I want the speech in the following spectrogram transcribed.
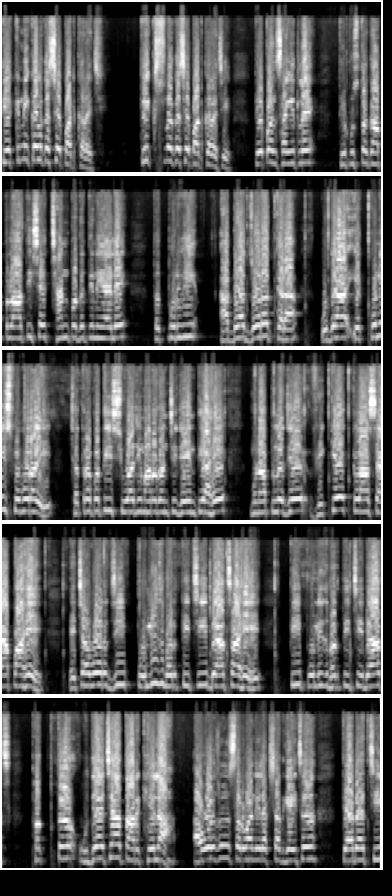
टेक्निकल कसे पाठ करायचे ट्रिक्सनं कसे पाठ करायचे? ते पण सांगितलंय ते पुस्तक आपलं अतिशय छान पद्धतीने यायले. तत्पूर्वी अभ्यास जोरात करा. उद्या एकोणीस फेब्रुवारी छत्रपती शिवाजी महाराजांची जयंती आहे. म्हणून आपलं जे व्हीके क्लास ॲप आहे याच्यावर जी पोलीस भरतीची बॅच आहे ती पोलीस भरतीची बॅच फक्त उद्याच्या तारखेला आवर्जून सर्वांनी लक्षात घ्यायचं. त्या बॅचची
